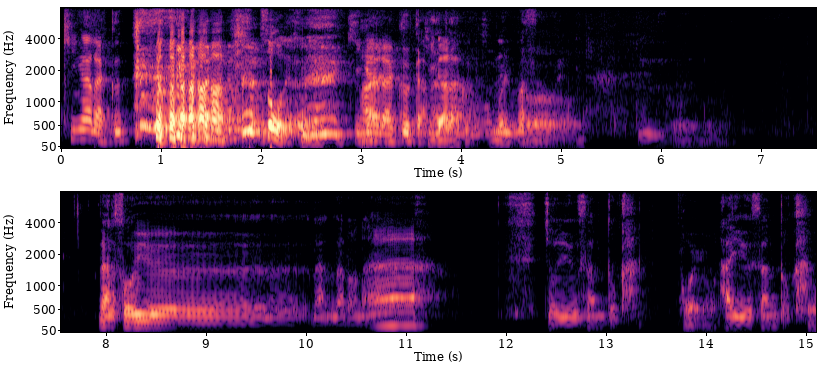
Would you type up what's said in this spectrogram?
気が楽。うん。そうですね。気が楽かな。と思いますので。だからそういうなんだろうな。女優さんとかうんはいはい。俳優さんとか、うん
